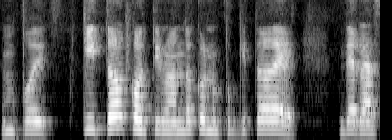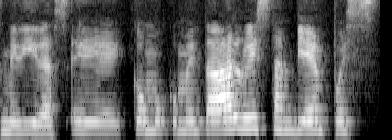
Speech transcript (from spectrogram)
un poquito, continuando con un poquito de, de las medidas. Eh, como comentaba Luis también, pues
